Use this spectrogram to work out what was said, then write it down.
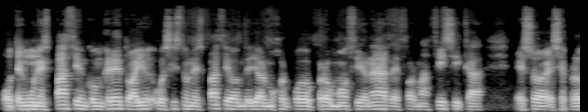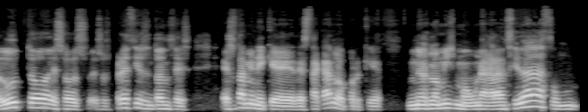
o tengo un espacio en concreto, hay, o existe un espacio donde yo a lo mejor puedo promocionar de forma física eso, ese producto, esos, esos precios. Entonces, eso también hay que destacarlo porque no es lo mismo una gran ciudad, un,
